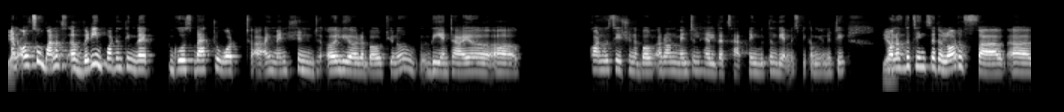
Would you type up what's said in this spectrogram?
And also one of a very important thing that goes back to what I mentioned earlier about, you know, the entire uh, conversation about around mental health that's happening within the MSP community. Yeah. One of the things that a lot of uh, uh,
